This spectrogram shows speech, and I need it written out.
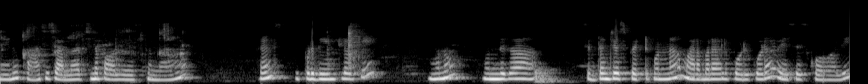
నేను కాచి చల్లార్చిన పాలు వేస్తున్నాను. ఫ్రెండ్స్ ఇప్పుడు దీంట్లోకి మనం ముందుగా సిద్ధం చేసి పెట్టుకున్న మరమరాల పొడి కూడా వేసేసుకోవాలి.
